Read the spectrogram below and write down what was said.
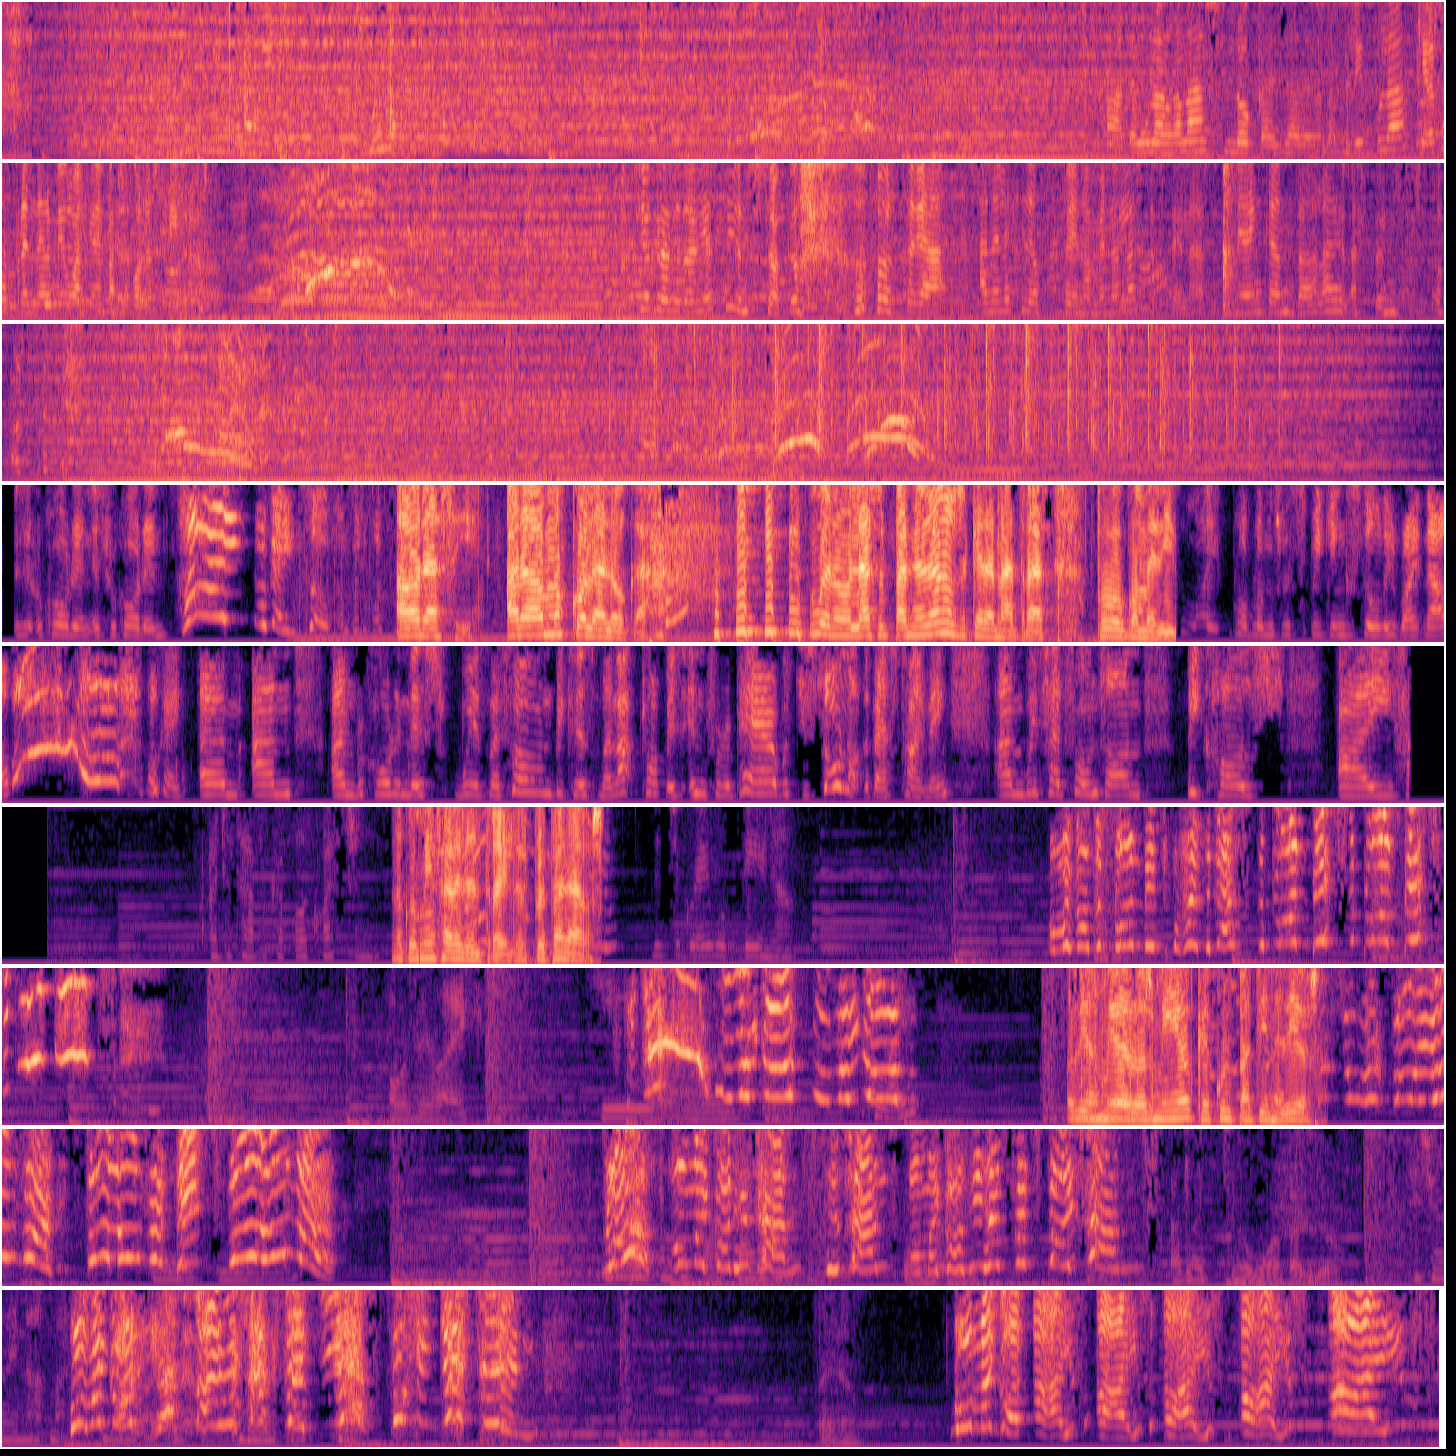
Ah, Tengo unas ganas locas ya de ver la película. Quiero sorprenderme igual que me pasa con los libros. Yo creo que todavía estoy en shock. o sea, han elegido fenomenal las escenas. Me ha encantado la del ascensor. Recording? It's recording. Hi! Okay, so I'm gonna watch Ahora sí, ahora vamos con la loca. bueno, las españolas no se quedan atrás, un poco comedido. problems with speaking slowly right now. okay, um, and I'm recording this with my phone because my laptop is in for repair, which is so not the best timing, and with headphones on because I ha- I just have a couple of questions. No comienza a ver el tráiler, preparaos. Mr. Gray will see you now. Oh my god, the blonde bitch behind the desk! The blonde bitch! The blonde bitch! The blonde bitch! What was he like? He Oh my god! Oh my god! Oh Dios mío, Dios mío, ¿qué culpa tiene Dios? So over! Fall over, bitch! Fall over! Oh my god, his hands! His hands! Oh my god, he has such nice hands! I'd like to know more about you. There's really not much. Oh my god, he has an Irish accent! Yes! Fucking get in! Oh my god, eyes, eyes, eyes, eyes, eyes!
